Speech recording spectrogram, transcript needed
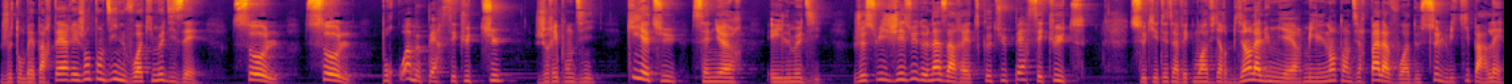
Je tombai par terre et j'entendis une voix qui me disait Saul, Saul, pourquoi me persécutes-tu? Je répondis Qui es-tu, Seigneur? Et il me dit je suis Jésus de Nazareth que tu persécutes. Ceux qui étaient avec moi virent bien la lumière, mais ils n'entendirent pas la voix de celui qui parlait.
